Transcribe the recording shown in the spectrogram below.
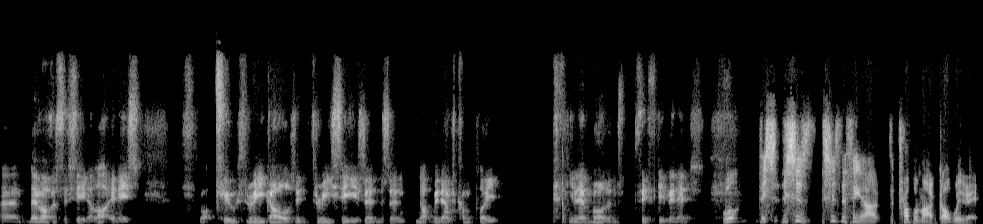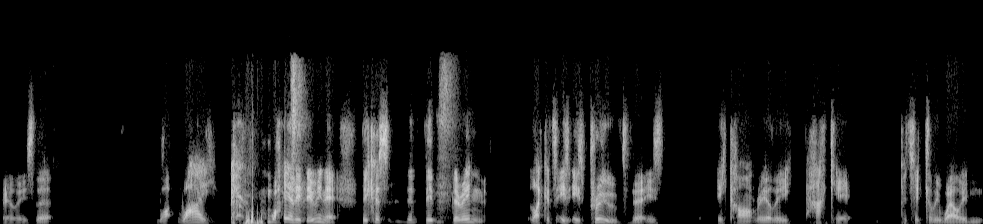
um, they've obviously seen a lot in his what two three goals in three seasons and not been able to complete, you know, more than fifty minutes. Well, this this is this is the thing. I, the problem I've got with it really is that what why why are they doing it? Because they, they, they're in like it's, it's proved that he's he can't really hack it particularly well in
